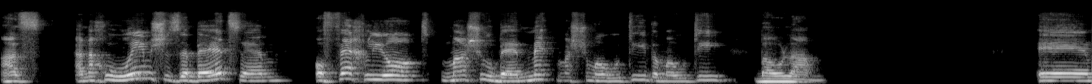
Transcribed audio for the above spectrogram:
אז אנחנו רואים שזה בעצם הופך להיות משהו באמת משמעותי ומהותי בעולם. אמ,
